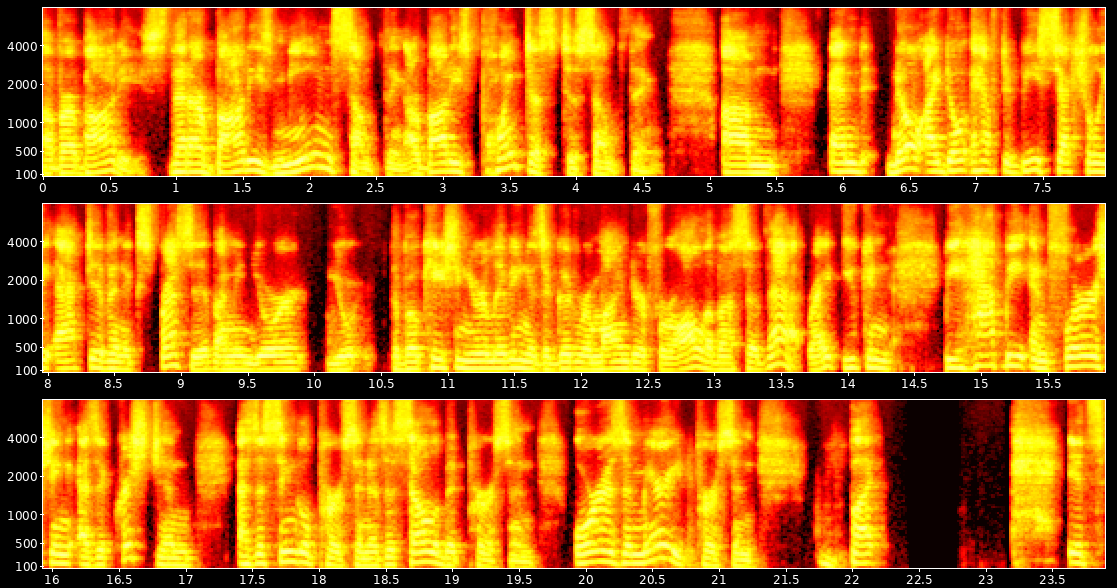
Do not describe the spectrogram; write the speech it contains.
of our bodies, that our bodies mean something, our bodies point us to something. Um, and no, I don't have to be sexually active and expressive. I mean, your your the vocation you're living is a good reminder for all of us of that, right? You can be happy and flourishing as a Christian, as a single person, as a celibate person, or as a married person, but it's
